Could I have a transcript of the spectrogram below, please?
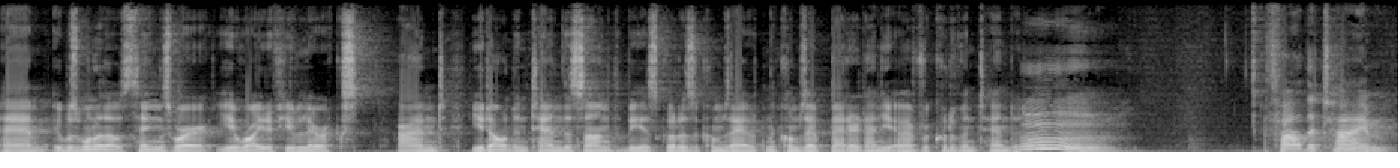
Um, it was one of those things where you write a few lyrics and you don't intend the song to be as good as it comes out, and it comes out better than you ever could have intended. Hmm. Father Time.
